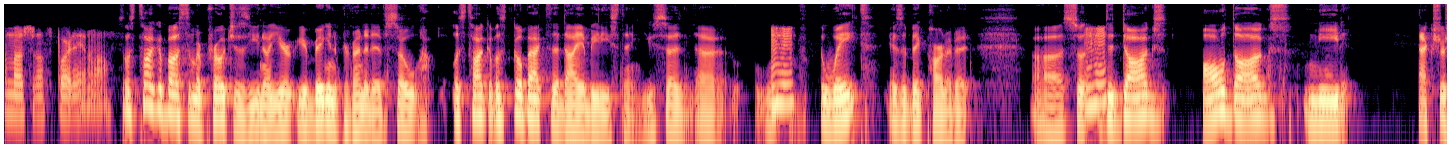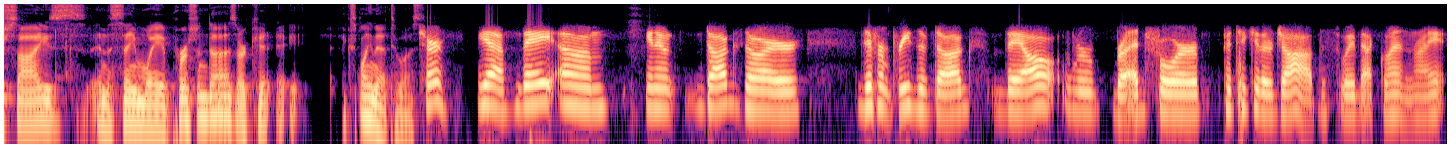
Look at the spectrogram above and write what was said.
emotional support animal. So let's talk about some approaches. You know, you're you're big into preventative. So let's talk. Let's go back to the diabetes thing. You said uh, mm-hmm. weight is a big part of it. Uh, so mm-hmm. do dogs? All dogs need exercise in the same way a person does, or can, explain that to us? Sure. Yeah, they. Um, you know, dogs are different breeds of dogs, they all were bred for particular jobs way back when, right?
